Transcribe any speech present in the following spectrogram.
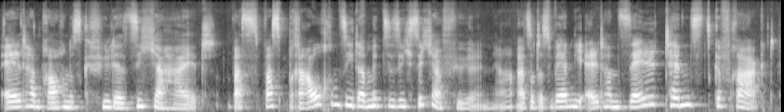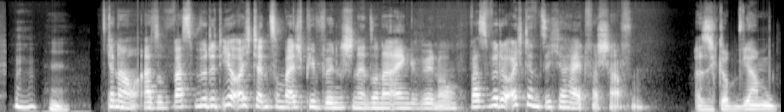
Eltern brauchen das Gefühl der Sicherheit. Was, was brauchen sie, damit sie sich sicher fühlen? Ja? Also das werden die Eltern seltenst gefragt. Mhm. Hm. Genau, also was würdet ihr euch denn zum Beispiel wünschen in so einer Eingewöhnung? Was würde euch denn Sicherheit verschaffen? Also ich glaube, wir haben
